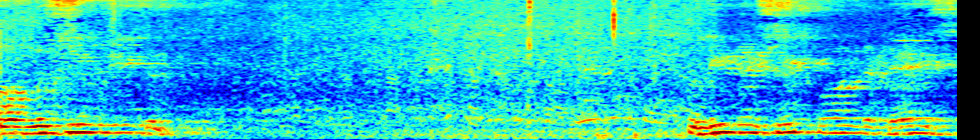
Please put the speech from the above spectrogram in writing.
of Muslim League leadership on the days,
